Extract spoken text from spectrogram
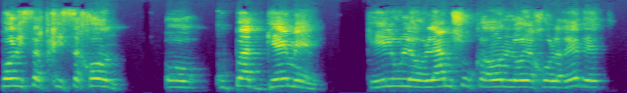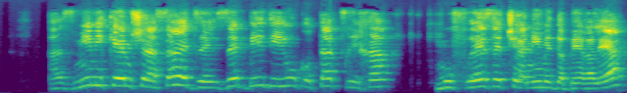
פוליסת חיסכון או קופת גמל, כאילו לעולם שוק ההון לא יכול לרדת, אז מי מכם שעשה את זה, זה בדיוק אותה צריכה מופרזת שאני מדבר עליה.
